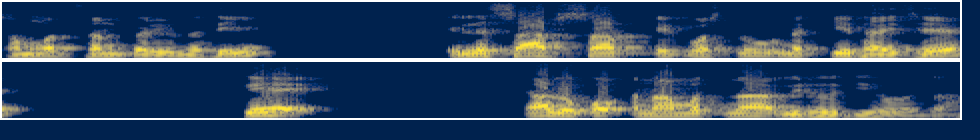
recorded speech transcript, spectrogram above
સમર્થન કર્યું નથી. એટલે સાફ સાફ એક વસ્તુ નક્કી થાય છે કે આ લોકો અનામતના વિરોધીઓ હતા.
